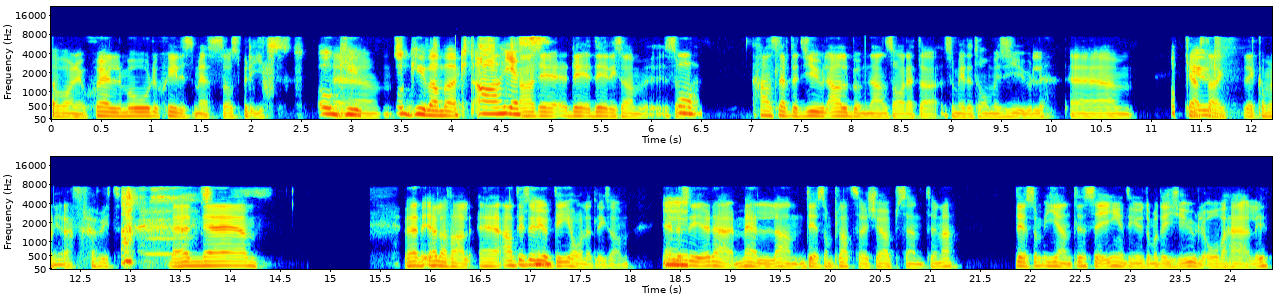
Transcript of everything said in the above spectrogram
Då var det självmord, skilsmässa och sprit. Åh gud, Ehm, åh gud vad mörkt. Ja, yes. Ja, det, det, det är liksom så. Åh. Han släppte ett julalbum när han sa detta som heter Tommys jul. Um, kan jag Gud. starkt rekommendera för övrigt. Men, ehm, men i alla fall, eh, antingen så är det Mm. åt det hållet liksom. Eller Mm. så är det det här mellan det som platsar i köpcentren. Det som egentligen säger ingenting utom att det är jul. Åh vad härligt.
